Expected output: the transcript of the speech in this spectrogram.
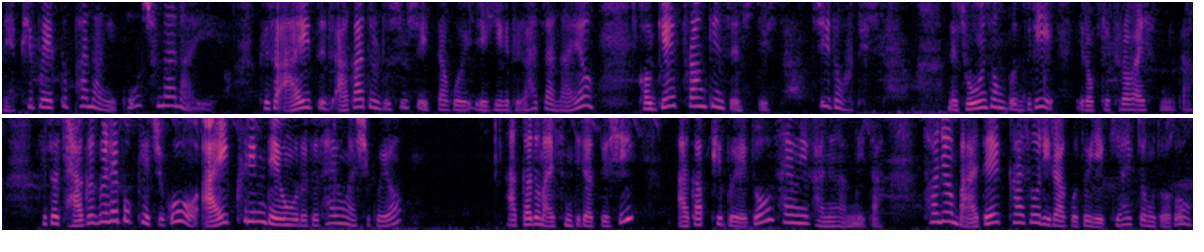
네, 피부의 끝판왕이고 순한 아이예요. 그래서 아이들, 아가들도 쓸 수 있다고 얘기를 하잖아요. 거기에 프랑킨센스도 있어요. 시더우도 있어요. 네, 좋은 성분들이 이렇게 들어가 있습니다. 그래서 자극을 회복해주고 아이크림 대용으로도 사용하시고요. 아까도 말씀드렸듯이 아가 피부에도 사용이 가능합니다. 천연 마데카솔이라고도 얘기할 정도로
